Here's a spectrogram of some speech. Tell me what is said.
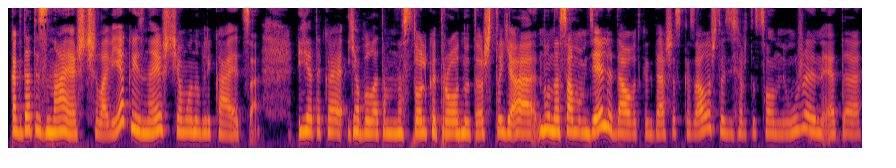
когда ты знаешь человека и знаешь, чем он увлекается. И я такая, я была там настолько тронута, что я, ну, на самом деле, да, вот когда Даша сказала, что диссертационный ужин — это,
